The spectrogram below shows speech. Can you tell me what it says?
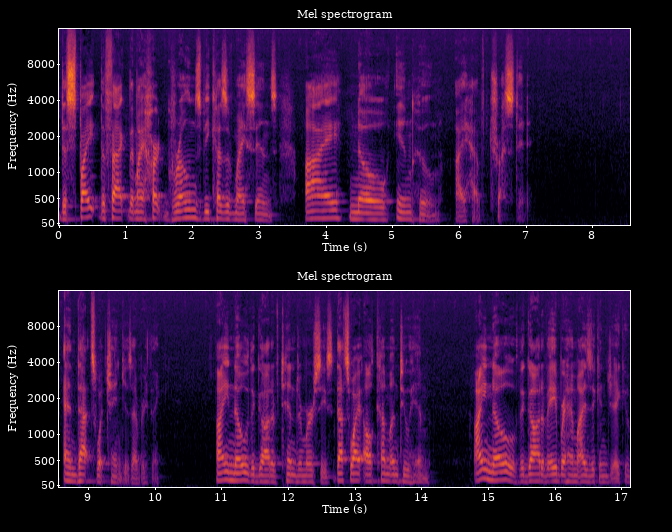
despite the fact that my heart groans because of my sins, I know in whom I have trusted. And that's what changes everything. I know the God of tender mercies. That's why I'll come unto him. I know the God of Abraham, Isaac, and Jacob.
